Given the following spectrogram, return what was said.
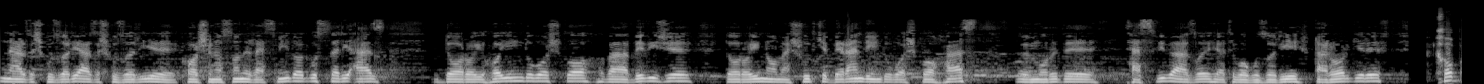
این ارزش گذاری ارزش گذاری کارشناسان رسمی دادگستری از دارایی های این دو باشگاه و به ویژه دارایی نامشروط که برند این دو باشگاه هست مورد تصویب اعضای هیئت واگذاری قرار گرفت. خب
